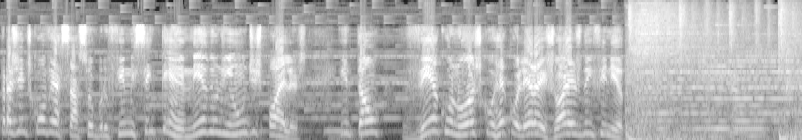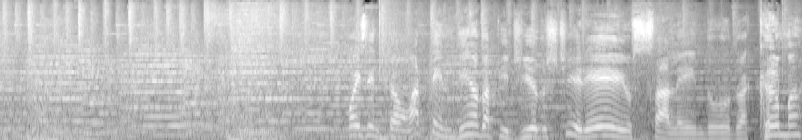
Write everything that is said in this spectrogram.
para a gente conversar sobre o filme sem ter medo nenhum de spoilers. Então, venha conosco recolher as joias do infinito. Pois então, atendendo a pedidos, tirei o Salem do, da cama,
